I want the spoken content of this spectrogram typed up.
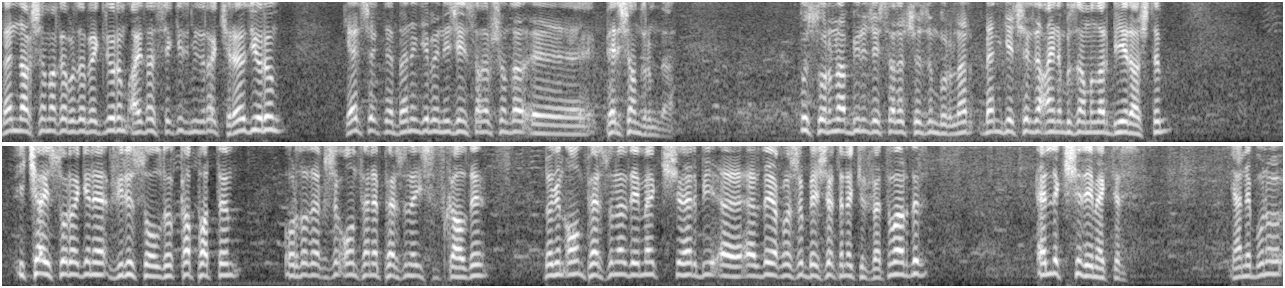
Ben de akşama kadar burada bekliyorum. Ayda 8 bin lira kira ödüyorum. Gerçekten benim gibi nice insanlar şu anda eee, perişan durumda. Bu soruna bir önce inşallah çözüm bulurlar. Ben geçen de aynı bu zamanlar bir yer açtım. İki ay sonra gene virüs oldu. Kapattım. Orada da yaklaşık 10 tane personel işsiz kaldı. Bugün 10 personel demek kişi her bir e, evde yaklaşık 5'er tane külfeti vardır. 50 kişi demektir. Yani bunu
